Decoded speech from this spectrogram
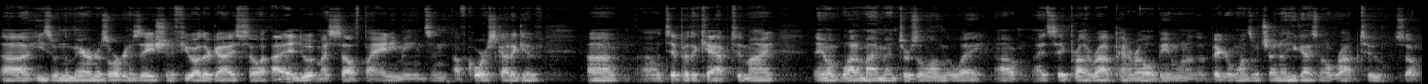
Uh, he's in the Mariners organization, a few other guys. So I didn't do it myself by any means, and of course, got to give uh, tip of the cap to my you know, a lot of my mentors along the way. Uh, I'd say probably Rob Panariello being one of the bigger ones, which I know you guys know Rob too. So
